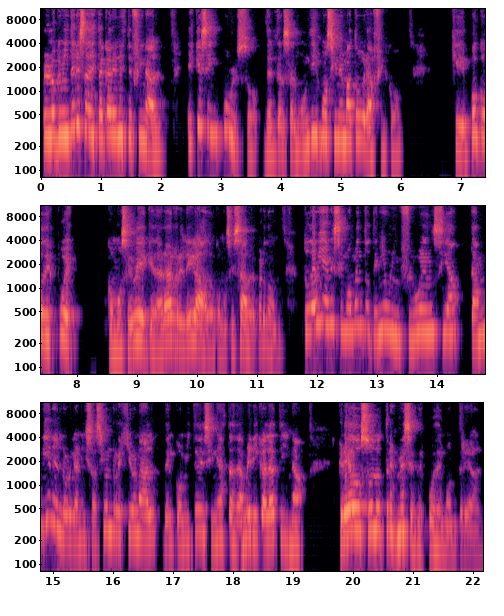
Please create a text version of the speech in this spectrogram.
Pero lo que me interesa destacar en este final es que ese impulso del tercermundismo cinematográfico, que poco después como se ve, quedará relegado, como se sabe, perdón, todavía en ese momento tenía una influencia también en la organización regional del Comité de Cineastas de América Latina, creado solo tres meses después de Montreal.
